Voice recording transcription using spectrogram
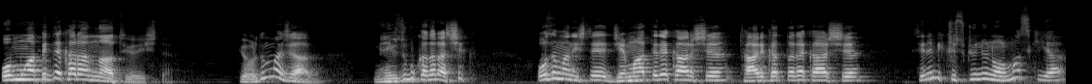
O muhabbeti de karanlığa atıyor işte. Gördün mü Hacı abi? Mevzu bu kadar açık. O zaman işte cemaatlere karşı, tarikatlara karşı senin bir küskünlüğün olmaz ki ya.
